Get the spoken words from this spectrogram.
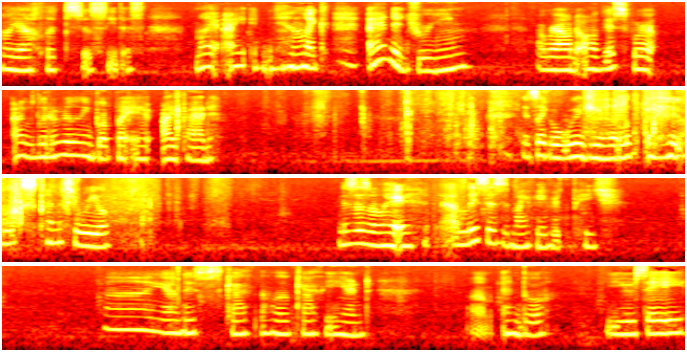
Oh yeah, let's just see this. My I like I had a dream around August where I literally broke my iPad. It's like a weird dream. It look it looks kind of surreal. This is my at least this is my favorite page. Uh, yeah, this is Kath, hello Kathy and um, Endo, Yusei,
